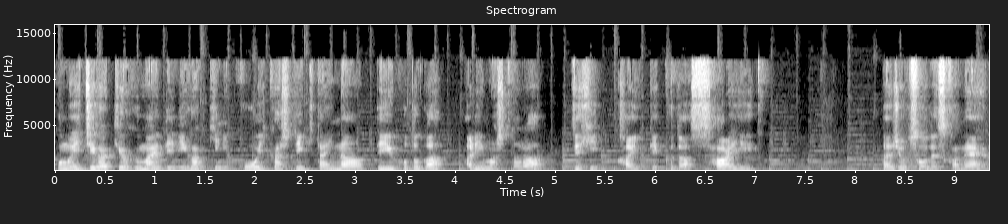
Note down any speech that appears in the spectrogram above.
この1学期を踏まえて2学期にこう生かしていきたいなっていうことがありましたら、ぜひ書いてください。大丈夫そうですかね？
